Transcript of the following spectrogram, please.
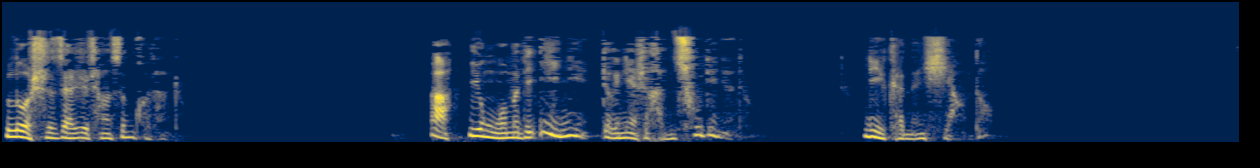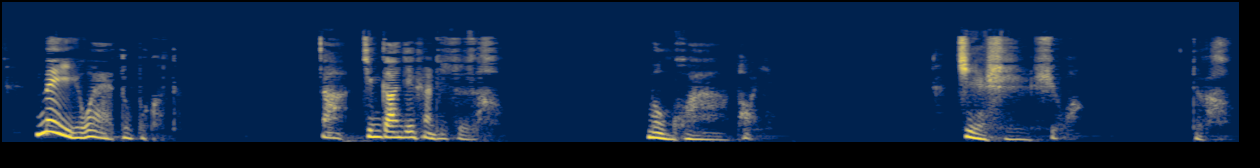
落实在日常生活当中啊，用我们的意念，这个念是很粗的念头，立刻能想到，内外都不可得。啊，《金刚经》上的句子好，“梦幻泡影，皆是虚妄”，这个好。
